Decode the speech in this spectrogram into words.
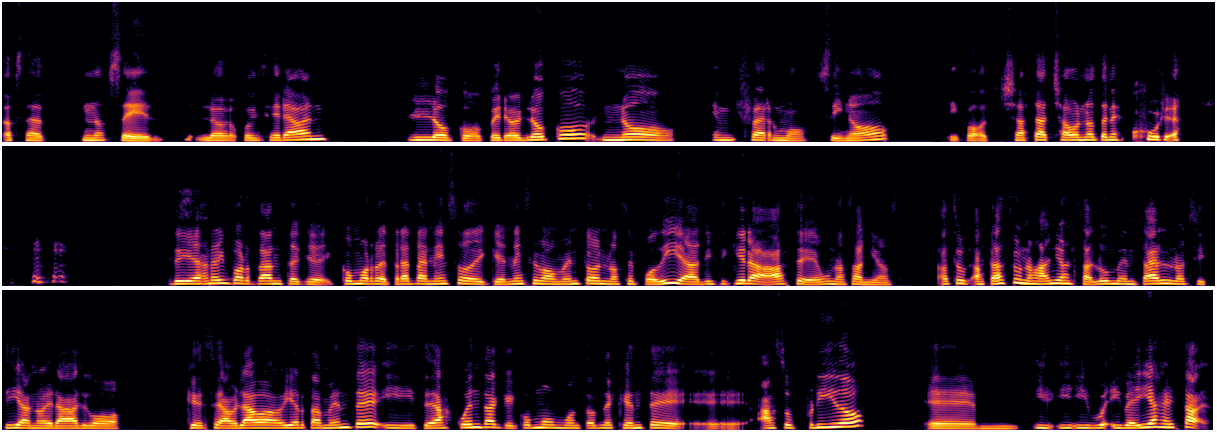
o sea, no sé, lo consideraban loco, pero loco no enfermo, sino tipo, ya está, chavo, no tenés cura. Sí, es re importante que cómo retratan eso de que en ese momento no se podía, ni siquiera hace unos años. Hace- hasta hace unos años salud mental no existía, no era algo que se hablaba abiertamente y te das cuenta que como un montón de gente eh, ha sufrido em, y, y- y veías esta,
